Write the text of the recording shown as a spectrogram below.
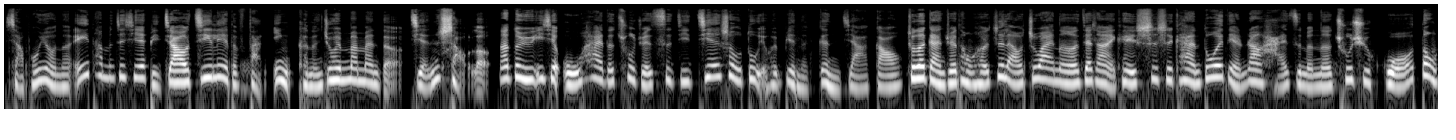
小朋友呢。诶，他们这些比较激烈的反应，可能就会慢慢的减少了。那对于一些无害的触觉刺激，接受度也会变得更加高。除了感觉统合治疗之外呢，家长也可以试试看多一点，让孩子们呢出去活动，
